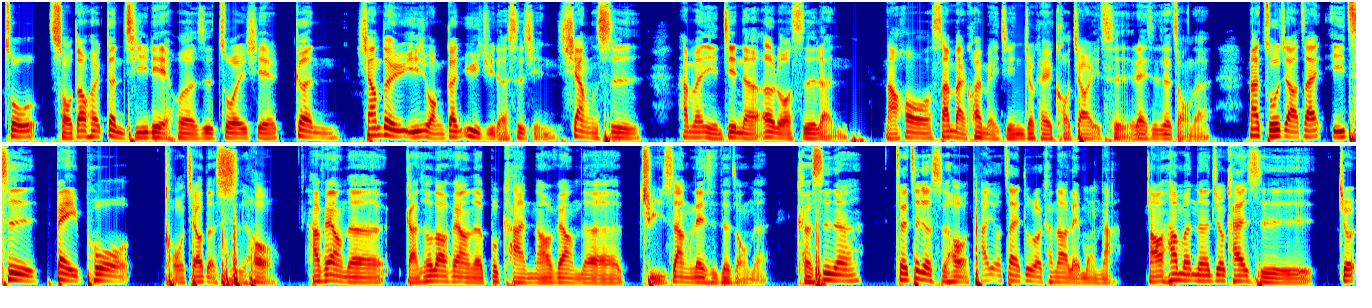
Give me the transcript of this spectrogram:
做手段会更激烈，或者是做一些更相对于以往更逾矩的事情，像是他们引进了俄罗斯人，然后三百块美金就可以口交一次，类似这种的。那主角在一次被迫口交的时候，他非常的感受到非常的不堪，然后非常的沮丧，类似这种的。可是呢，在这个时候，他又再度的看到雷蒙娜，然后他们呢就开始。就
